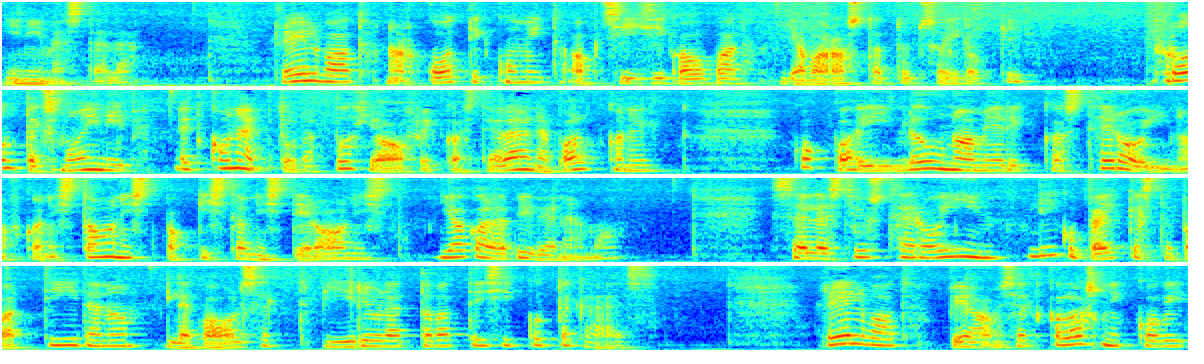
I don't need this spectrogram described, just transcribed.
inimestele. relvad, narkootikumid, aktsiisikaubad ja varastatud sõidukid. Frontex mainib, et kanep tuleb Põhja-Aafrikast ja Lääne-Balkanilt, kokaiin Lõuna-Ameerikast, heroiin Afganistanist, Pakistanist, Iraanist ja ka läbi Venemaa sellest just heroiin liigub väikeste partiidena legaalselt piiri ületavate isikute käes. relvad, peamiselt Kalašnikovid,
